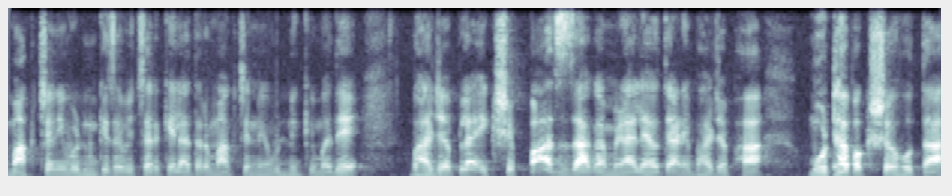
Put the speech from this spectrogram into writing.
मागच्या निवडणुकीचा विचार केला तर मागच्या निवडणुकीमध्ये भाजपला एकशे पाच जागा मिळाल्या होत्या आणि भाजप हा मोठा पक्ष होता.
